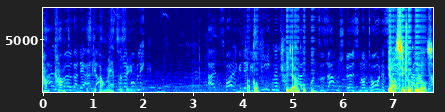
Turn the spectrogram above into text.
Kommt, kommt. Es gibt noch mehr zu sehen. Fuck auf. Ich will die angucken. Ja, sieht schon cool aus.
